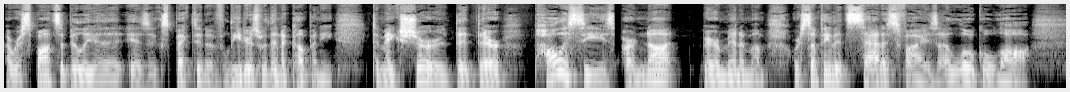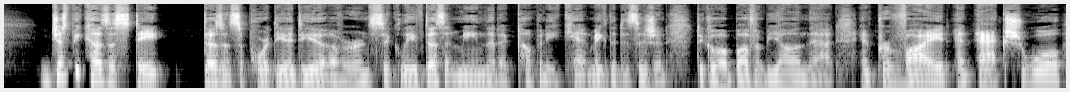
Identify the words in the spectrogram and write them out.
a responsibility that is expected of leaders within a company to make sure that their policies are not bare minimum or something that satisfies a local law. Just because a state doesn't support the idea of earned sick leave doesn't mean that a company can't make the decision to go above and beyond that and provide an actual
